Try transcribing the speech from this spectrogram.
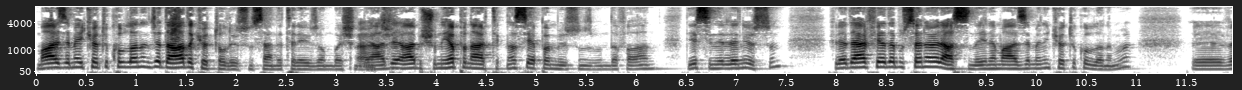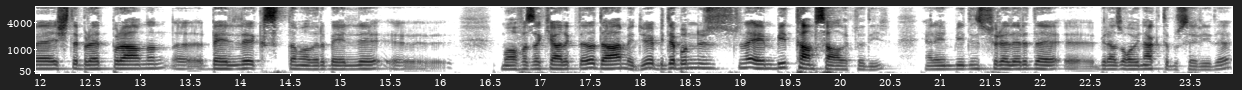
Malzemeyi kötü kullanınca daha da kötü oluyorsun sen de televizyon başında. Evet. Hadi abi şunu yapın artık nasıl yapamıyorsunuz bunda falan diye sinirleniyorsun. Philadelphia'da bu sene öyle aslında yine malzemenin kötü kullanımı. Ee, ve işte Brett Brown'un e, belli kısıtlamaları, belli e, muhafazakarlıkları devam ediyor. Bir de bunun üstüne Embiid tam sağlıklı değil. Yani Embiid'in süreleri de e, biraz oynaktı bu seride.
